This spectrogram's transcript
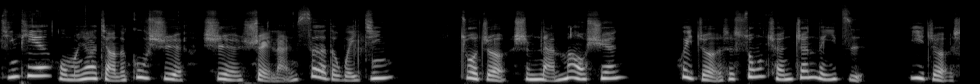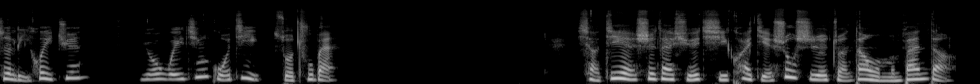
今天我们要讲的故事是《水蓝色的围巾》，作者是南茂轩，绘者是松城真理子，译者是李慧娟，由围巾国际所出版。小介是在学期快结束时转到我们班的。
